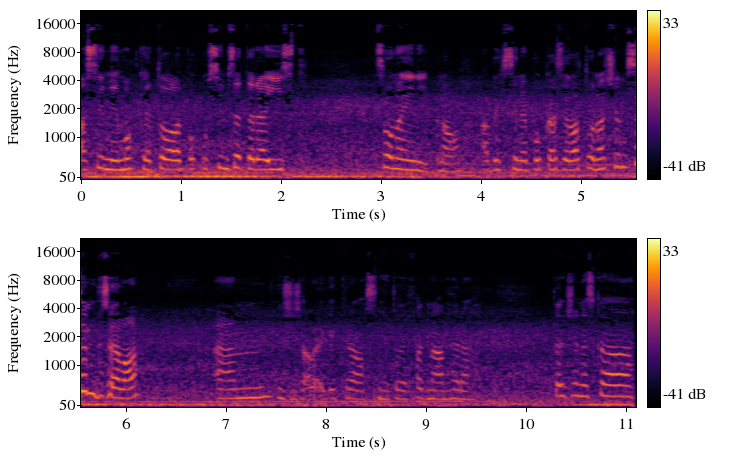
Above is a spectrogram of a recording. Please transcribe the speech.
asi mimo keto, ale pokusím se teda jíst co nejlíp, no, abych si nepokazila to, na čem jsem dřela. Um, ježiš, ale jak je krásně, to je fakt nádhera. Takže dneska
